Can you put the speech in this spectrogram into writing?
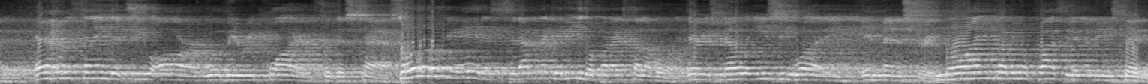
él. Everything that you are will be required for this task. Todo lo que eres será requerido para esta labor. There is no easy way in ministry. No hay un camino fácil en el And ministerio.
